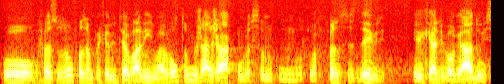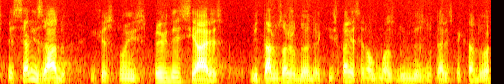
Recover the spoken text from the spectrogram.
O Francis, vamos fazer um pequeno intervalinho, mas voltamos já já conversando com o Dr. Francis David, ele que é advogado especializado em questões previdenciárias e está nos ajudando aqui, esclarecendo algumas dúvidas do telespectador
